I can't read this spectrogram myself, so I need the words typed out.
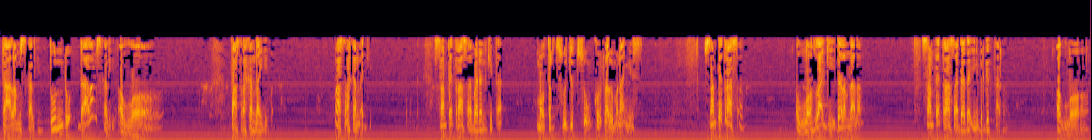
dalam sekali, tunduk dalam sekali. Allah. Pasrahkan lagi, Pak. Pasrahkan lagi. Sampai terasa badan kita mau tersujud sungkur lalu menangis. Sampai terasa Allah lagi dalam-dalam. Sampai terasa dada ini bergetar. Allah.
